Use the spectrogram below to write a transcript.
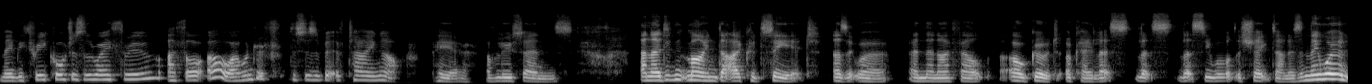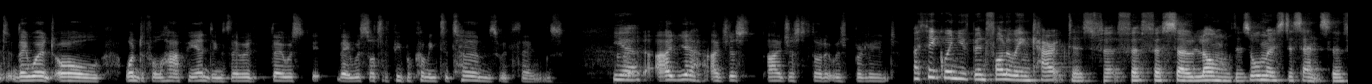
maybe three quarters of the way through. I thought, oh, I wonder if this is a bit of tying up here of loose ends and I didn't mind that I could see it, as it were. And then I felt, oh, good, okay, let's let's let's see what the shakedown is. And they weren't they weren't all wonderful, happy endings. They were they was they were sort of people coming to terms with things yeah. I, I, yeah i just i just thought it was brilliant. I think when you've been following characters for, for for so long there's almost a sense of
